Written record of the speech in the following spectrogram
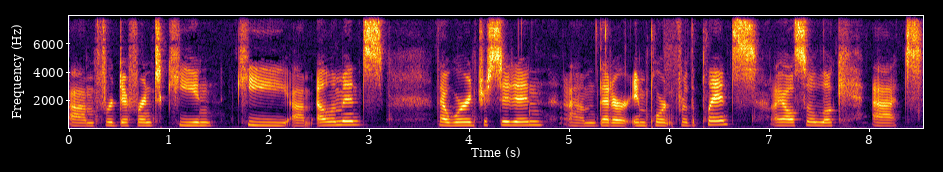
um, for different key key um, elements that we're interested in um, that are important for the plants. I also look at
